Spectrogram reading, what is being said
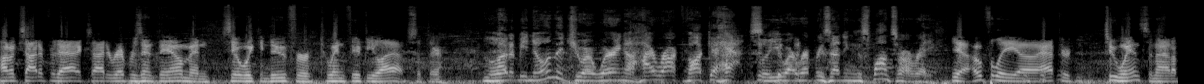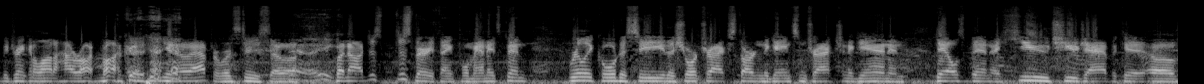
I'm excited for that. Excited to represent them and see what we can do for Twin 50 laps up there. Let it be known that you are wearing a High Rock Vodka hat, so you are representing the sponsor already. Yeah, hopefully uh, after two wins tonight, I'll be drinking a lot of High Rock Vodka, you know, afterwards too. So, uh, yeah, but no, just just very thankful, man. It's been really cool to see the short track starting to gain some traction again. And Dale's been a huge, huge advocate of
